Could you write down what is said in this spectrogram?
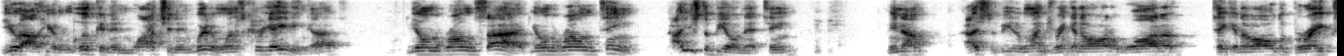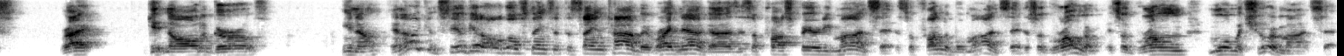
You out here looking and watching, and we're the ones creating, guys. You're on the wrong side. You're on the wrong team. I used to be on that team. You know, I used to be the one drinking all the water, taking all the breaks, right? Getting all the girls, you know, and I can still get all those things at the same time. But right now, guys, it's a prosperity mindset. It's a fundable mindset. It's a grown, it's a grown, more mature mindset,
